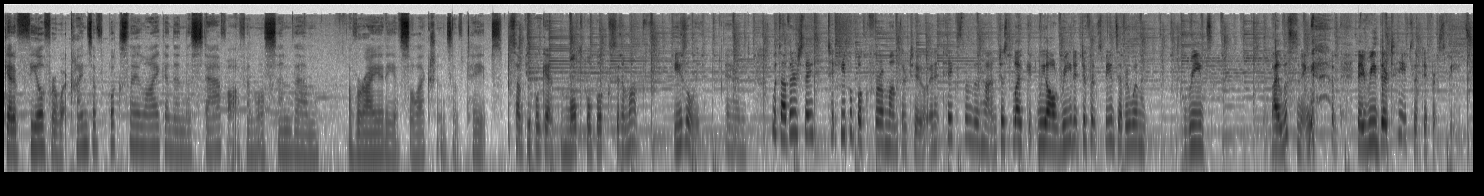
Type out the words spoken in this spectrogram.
get a feel for what kinds of books they like, and then the staff often will send them a variety of selections of tapes. Some people get multiple books in a month easily, and with others, they keep a book for a month or two, and it takes them the time. Just like we all read at different speeds, everyone reads by listening. they read their tapes at different speeds.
